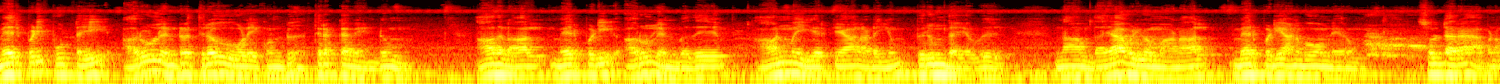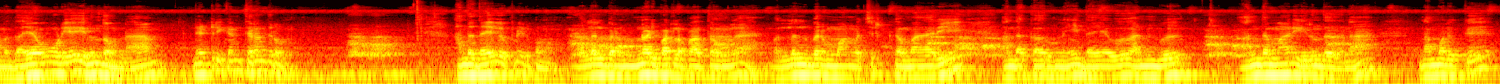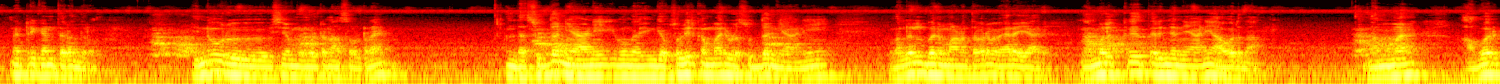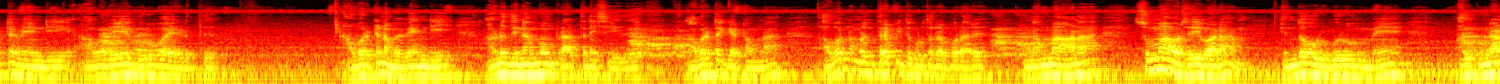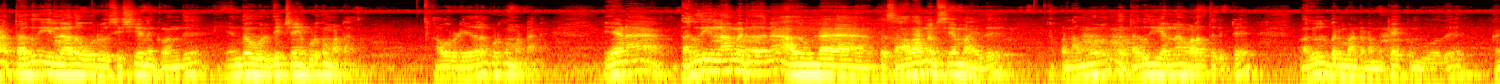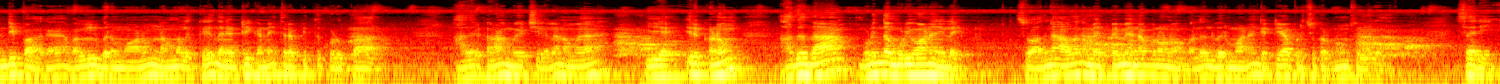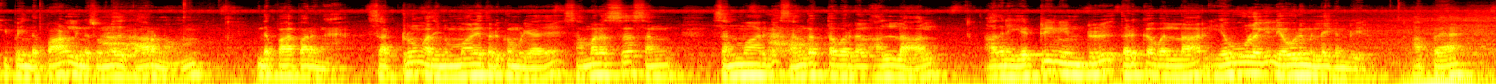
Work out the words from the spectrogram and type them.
மேற்படி பூட்டை அருள் என்ற திறவுகோலை கொண்டு திறக்க வேண்டும். ஆதலால் மேற்படி அருள் என்பது ஆண்மை இயற்கையால் அடையும் பெரும் தயவு. நாம் தயா வடிவமானால் மேற்படி அனுபவம் நேரும். சொல்லிட்டாரா? அப்போ நம்ம தயவோடையே இருந்தோம்னா நெற்றிக்கண் திறந்துடும் அந்த தயவு எப்படி இருக்கணும்? வள்ளல் பெருமான் முன்னாடி பாட்டில் பார்த்தோம்ல வள்ளல் பெருமான் வச்சுருக்க மாதிரி அந்த கருணை தயவு அன்பு அந்த மாதிரி இருந்ததுன்னா நம்மளுக்கு நெற்றிக்கண் திறந்துடும் இன்னொரு விஷயம் உங்கள்கிட்ட நான் சொல்கிறேன் இந்த சுத்த ஞானி இவங்க இங்கே சொல்லியிருக்க மாதிரி உள்ள சுத்த ஞானி வள்ளல் பெருமானை தவிர வேற யார்? நம்மளுக்கு தெரிஞ்ச ஞானி அவர் தான் நம்ம அவர்கிட்ட வேண்டி அவரையே குருவாக எடுத்து அவர்கிட்ட நம்ம வேண்டி அனுதினமும் பிரார்த்தனை செய்து அவர்கிட்ட கேட்டோம்னா அவர் நம்மளுக்கு திறப்பித்து கொடுத்துட போகிறாரு நம்ம ஆனால் சும்மா அவர் செய்வாரா? எந்த ஒரு குருவுமே அதுக்குண்டான தகுதி இல்லாத ஒரு சிஷ்யனுக்கு வந்து எந்த ஒரு தீட்சையும் கொடுக்க மாட்டாங்க. அவருடைய இதெல்லாம் கொடுக்க மாட்டாங்க. ஏன்னா தகுதி இல்லாமல் இருந்ததுன்னா அது உண்ட இப்போ சாதாரண விஷயமா இது அப்போ நம்மளும் இந்த தகுதியெல்லாம் வளர்த்துக்கிட்டு வள்ளல் பெருமான்ட்ட நம்ம கேட்கும்போது கண்டிப்பாக வள்ளல் பெருமானும் நம்மளுக்கு இந்த நெற்றிக்கண்ணை திறப்பித்து கொடுப்பார். அதற்கான முயற்சிகளை நம்ம இருக்கணும். அதுதான் முடிந்த முடிவான நிலை. ஸோ அதனால தான் நம்ம எப்பயுமே என்ன பண்ணணும்? வள்ளல் பெருமானை கெட்டியாக பிடிச்சிக்கிறணும்னு சொல்கிறது சரி இப்போ இந்த பாடல் இங்கே சொன்னது காரணம் இந்த பா பாருங்கள் சற்றும் அதை நம்மாலே தடுக்க முடியாது. சமரச சங் சன்மார்க்க சங்கத்தவர்கள் அல்லால் அதனை எற்றி நின்று தடுக்க வல்லார் எவ்வுலகில் எவரும் இல்லை கண்டீர். அப்போ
